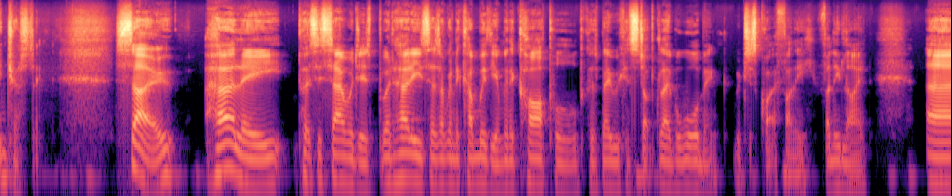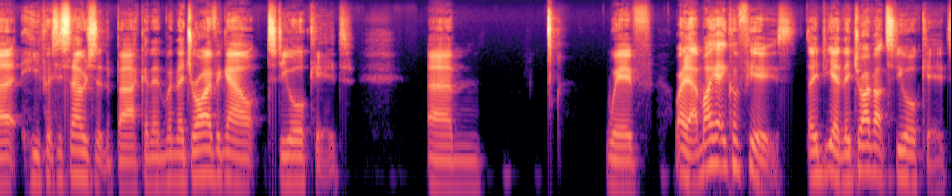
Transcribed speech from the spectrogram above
Interesting. So Hurley puts his sandwiches. When Hurley says, "I'm going to come with you. I'm going to carpool because maybe we can stop global warming," which is quite a funny, funny line. Uh, he puts his sandwiches at the back, and then when they're driving out to the orchid, um, with wait, am I getting confused? They yeah, they drive out to the orchid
